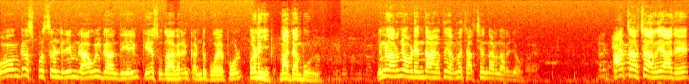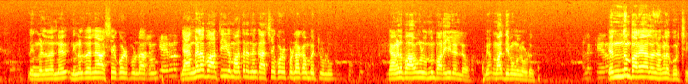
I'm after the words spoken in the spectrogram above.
കോൺഗ്രസ് പ്രസിഡന്റിനെയും രാഹുൽ ഗാന്ധിയെയും കെ സുധാകരൻ കണ്ടുപോയപ്പോൾ തുടങ്ങി മാറ്റാൻ പോകുന്നു. നിങ്ങൾ അറിഞ്ഞോ അവിടെ എന്താ അകത്ത് നടന്ന ചർച്ച എന്താണെന്ന് അറിഞ്ഞോ? ആ ചർച്ച അറിയാതെ നിങ്ങൾ തന്നെ നിങ്ങൾ തന്നെ ആശയക്കുഴപ്പമുണ്ടാക്കും. ഞങ്ങളെ പാർട്ടിയിൽ മാത്രമേ നിങ്ങൾക്ക് ആശയക്കുഴപ്പമുണ്ടാക്കാൻ പറ്റുള്ളൂ. ഞങ്ങൾ പാവങ്ങളൊന്നും പറയില്ലല്ലോ മാധ്യമങ്ങളോട്. എന്നും പറയാലോ ഞങ്ങളെ കുറിച്ച്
